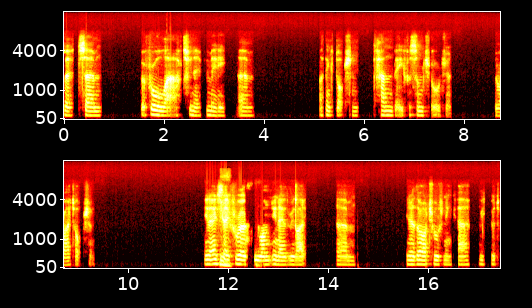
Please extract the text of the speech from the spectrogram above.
but um, but for all that, you know, for me, um, I think adoption can be for some children the right option. You know, say Yeah. for everyone, you know, we like, um, you know, there are children in care. We could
